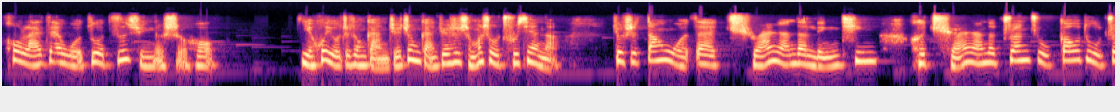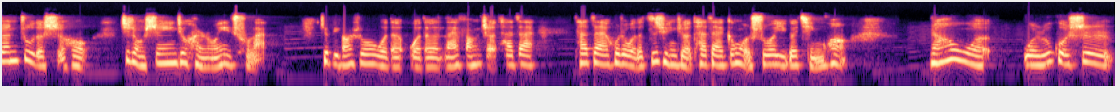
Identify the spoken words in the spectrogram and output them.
后来在我做咨询的时候，也会有这种感觉。这种感觉是什么时候出现的？就是当我在全然的聆听和全然的专注、高度专注的时候。这种声音就很容易出来，就比方说我的我的来访者他在他在或者我的咨询者他在跟我说一个情况，然后我我如果是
